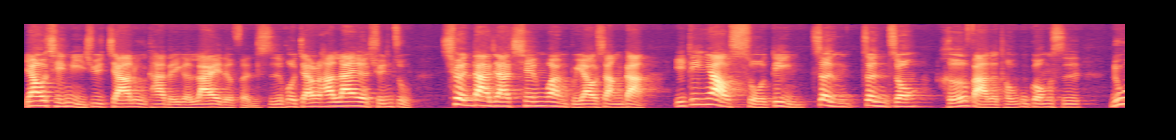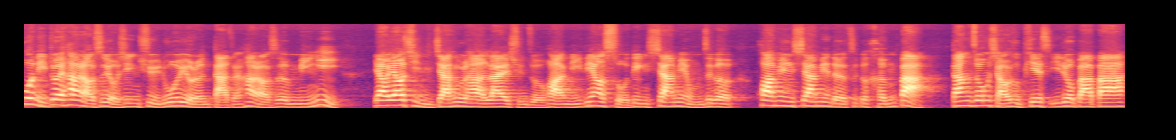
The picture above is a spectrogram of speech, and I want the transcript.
邀请你去加入他的一个 Line 的粉丝或加入他 Line 的群组，劝大家千万不要上当，一定要锁定正正宗合法的投顾公司。如果你对汉老师有兴趣，如果有人打着汉老师的名义要邀请你加入他的 lie 群组的话，你一定要锁定下面我们这个画面下面的这个横霸当中小组 PS 一六八八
